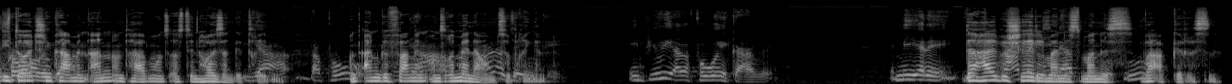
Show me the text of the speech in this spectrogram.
Die Deutschen kamen an und haben uns aus den Häusern getrieben und angefangen, unsere Männer umzubringen. Der halbe Schädel meines Mannes war abgerissen.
